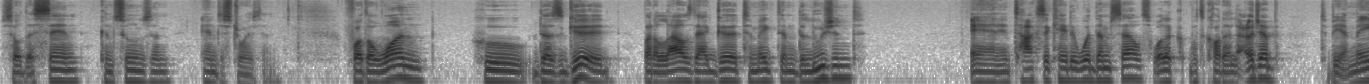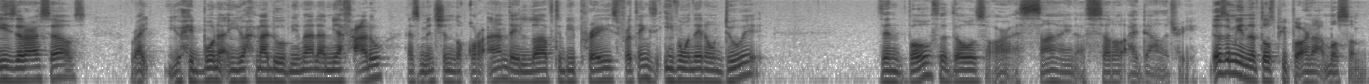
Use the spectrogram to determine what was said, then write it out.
So the sin consumes them and destroys them. For the one who does good but allows that good to make them delusioned and intoxicated with themselves, what's called al-ujab, to be amazed at ourselves, right? يُحِبُّونَ أَن يُحْمَدُوا بِمَا لَمْ يَفْعَلُوا As mentioned in the Quran, they love to be praised for things even when they don't do it. Then both of those are a sign of subtle idolatry. Doesn't mean that those people are not Muslim.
